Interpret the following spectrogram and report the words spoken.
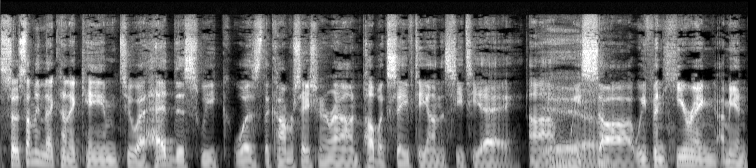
So, something that kind of came to a head this week was the conversation around public safety on the CTA. Um, yeah. We saw, we've been hearing, I mean,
